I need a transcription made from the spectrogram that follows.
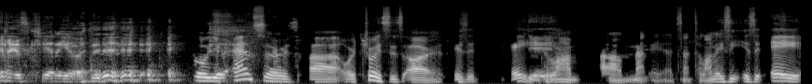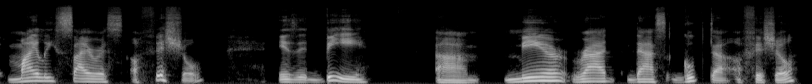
Let's carry on. so your answers uh, or choices are: is it A, yeah. Talam, um, not A, that's not Talam. Is it, is it A, Miley Cyrus official? Is it B, um, Mir Rad Das Gupta official?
